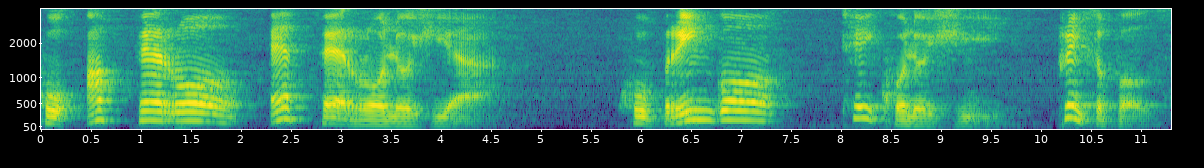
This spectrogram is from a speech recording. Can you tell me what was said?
cu afero eferologia. Cu bringo teicology principles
